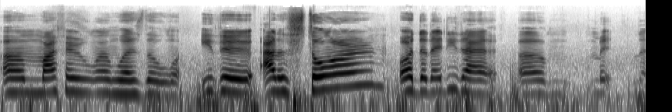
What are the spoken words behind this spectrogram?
Um, my favorite one was the one either out of storm or the lady that um ma-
